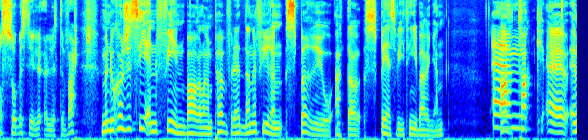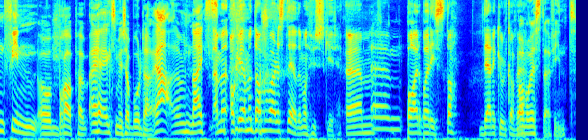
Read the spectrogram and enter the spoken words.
og så bestiller øl etter hvert. Men du kan ikke si en fin bar eller en pub, for det, denne fyren spør jo etter spesifikke ting i Bergen. ah, Um, takk. Eh, en fin og bra pub. Jeg, jeg som ikke har bodd her. Ja, nice. Nei, men, ok, men Da må det være steder man husker. Um, um, Barbarista. Det er en kul kafé. Barbarista er fint.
